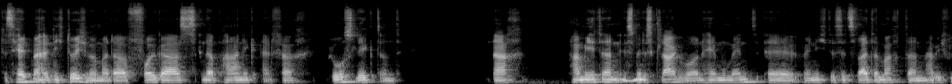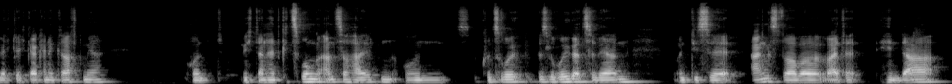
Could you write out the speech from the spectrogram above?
das hält man halt nicht durch, wenn man da Vollgas in der Panik einfach loslegt. Und nach ein paar Metern ist mir mhm. das klar geworden, hey, Moment, äh, wenn ich das jetzt weitermache, dann habe ich vielleicht gleich gar keine Kraft mehr. Und mich dann halt gezwungen anzuhalten und kurz ruhig, ein bisschen ruhiger zu werden. Und diese Angst war aber weiterhin da.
